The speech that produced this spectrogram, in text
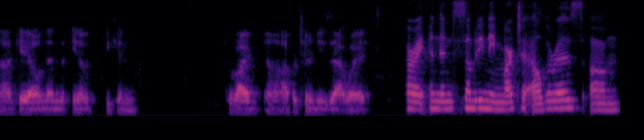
uh, Gail, and then you know we can provide uh, opportunities that way. All right, and then somebody named Marta Alvarez um,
